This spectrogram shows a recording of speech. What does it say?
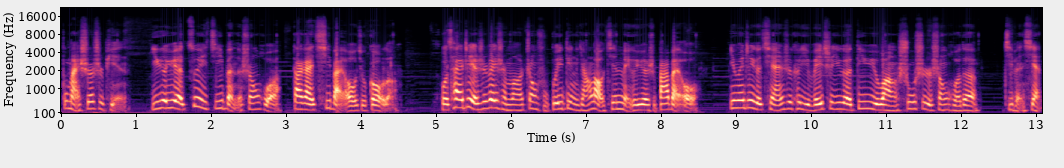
不买奢侈品。一个月最基本的生活大概七百欧就够了，我猜这也是为什么政府规定养老金每个月是八百欧，因为这个钱是可以维持一个低欲望、舒适生活的基本线。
